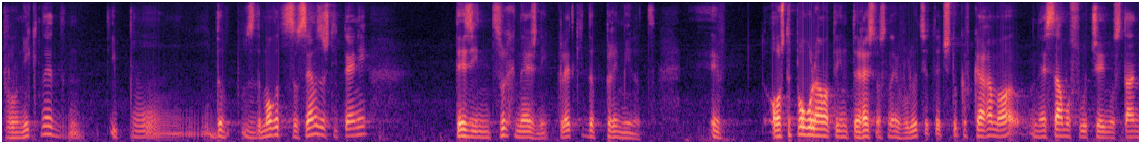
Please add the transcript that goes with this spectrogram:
проникне и по, да, за да могат съвсем защитени тези свръхнежни клетки да преминат. Е, още по-голямата интересност на еволюцията е, че тук вкараме не само случайността,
